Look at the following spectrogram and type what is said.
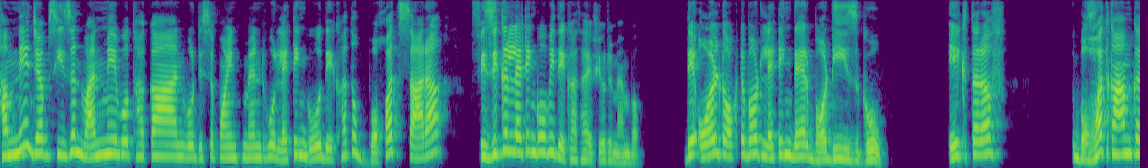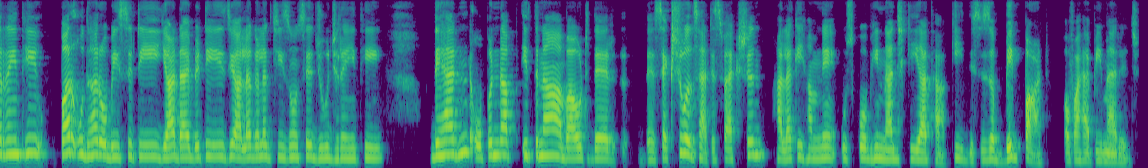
हमने जब सीजन वन में वो थकान वो डिसअपॉइंटमेंट वो लेटिंग गो देखा तो बहुत सारा फिजिकल लेटिंग गो भी देखा था if you remember they all talked about letting their bodies go एक तरफ बहुत काम कर रही थी, पर उधर ओबिसिटी या डायबिटीज़ या अलग अलग चीज़ों से जूझ रही थी। दे हैडंट ओपनड अप इतना about their their sexual satisfaction हालाँकि हमने उसको भी नज किया था कि this is a big part of a happy marriage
